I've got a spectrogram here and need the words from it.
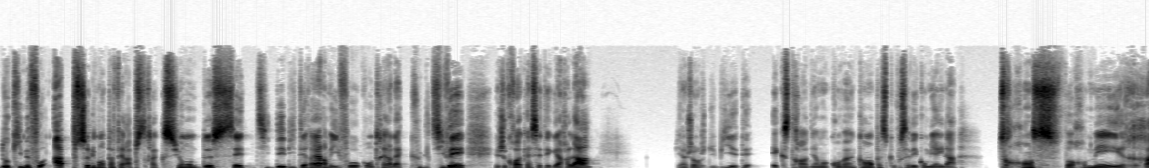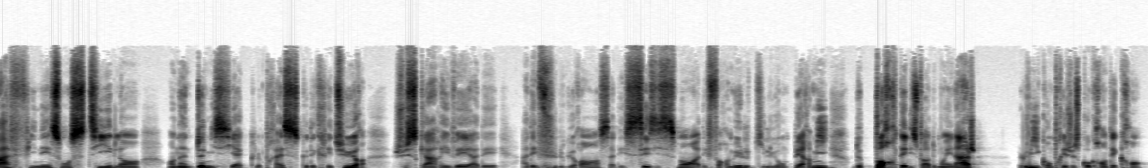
Donc il ne faut absolument pas faire abstraction de cette idée littéraire, mais il faut au contraire la cultiver. Et je crois qu'à cet égard-là, bien Georges Duby était extraordinairement convaincant parce que vous savez combien il a transformé et raffiné son style en, en un demi-siècle presque d'écriture jusqu'à arriver à des, à des fulgurances, à des saisissements, à des formules qui lui ont permis de porter l'histoire du Moyen Âge, lui y compris jusqu'au grand écran.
